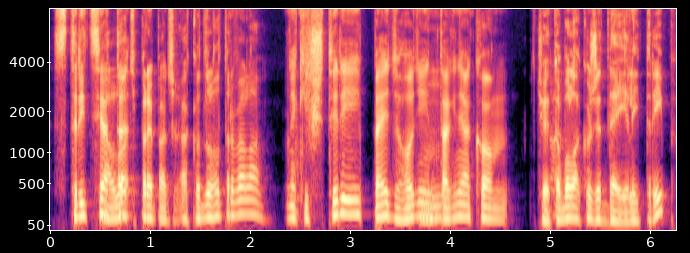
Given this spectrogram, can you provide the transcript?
z 30. A loď, prepač, ako dlho trvala? Nejakých 4-5 hodín, mm. tak nejako... Čiže to bol akože daily trip?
